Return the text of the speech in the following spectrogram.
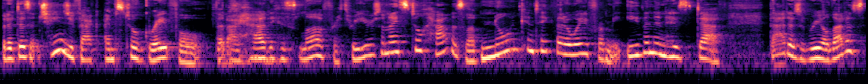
but it doesn't change the fact I'm still grateful that I had his love for three years and I still have his love. No one can take that away from me, even in his death. That is real. That is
